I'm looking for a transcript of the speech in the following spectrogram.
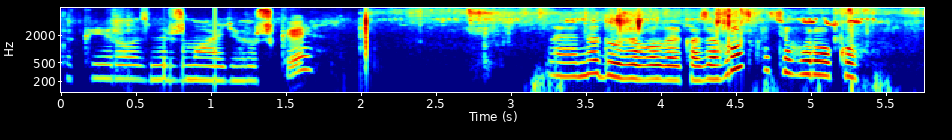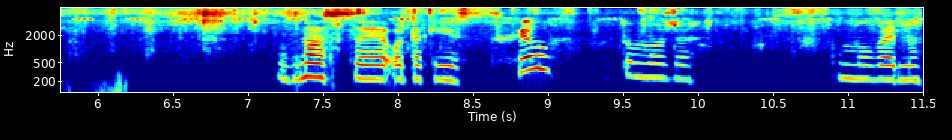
Такий розмір вже мають грушки. Е, Не дуже велика загрузка цього року. В нас е, отакий схил, хто може, кому видно.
